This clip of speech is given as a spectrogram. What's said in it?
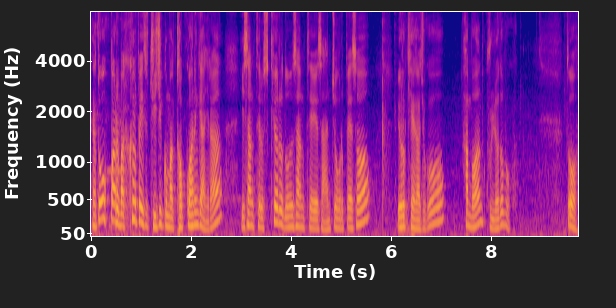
그냥 똑바로 막 클럽 페이스 뒤집고 막 덮고 하는 게 아니라 이 상태로 스퀘어로 놓은 상태에서 안쪽으로 빼서 이렇게 해가지고 한번 굴려도 보고 또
